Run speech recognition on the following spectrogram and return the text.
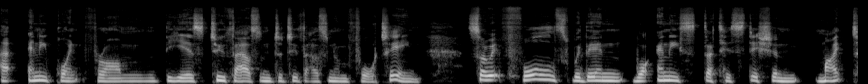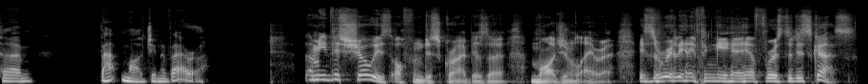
at any point from the years 2000 to 2014. So it falls within what any statistician might term that margin of error. I mean, this show is often described as a marginal error. Is there really anything here for us to discuss?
